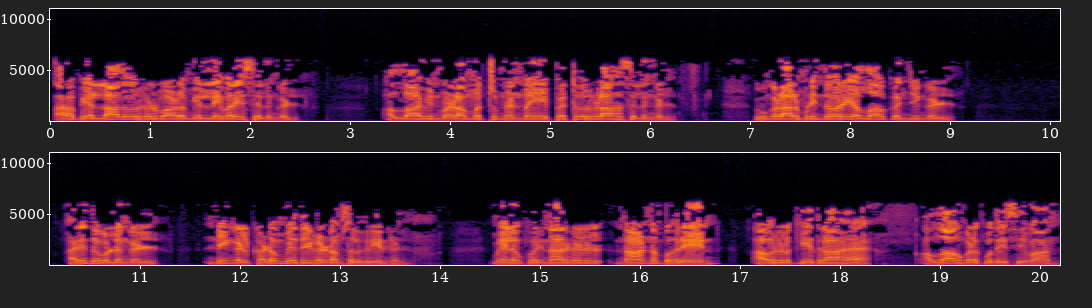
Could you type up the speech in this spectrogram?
அரபு அல்லாதவர்கள் வாழும் எல்லை வரை செல்லுங்கள். அல்லாஹ்வின் வளம் மற்றும் நன்மையை பெற்றவர்களாக செல்லுங்கள். உங்களால் முடிந்தவரை அல்லாஹ்வுக்கு அஞ்சுங்கள். அறிந்து கொள்ளுங்கள். நீங்கள் கடும் எதிரிகளிடம் செல்கிறீர்கள். மேலும் கூறினார்கள் நான் நம்புகிறேன். அவர்களுக்கு எதிராக அல்லாஹ் உங்களுக்கு உதவி செய்வான்.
